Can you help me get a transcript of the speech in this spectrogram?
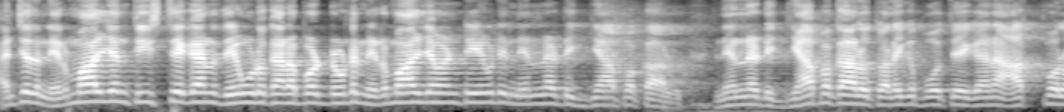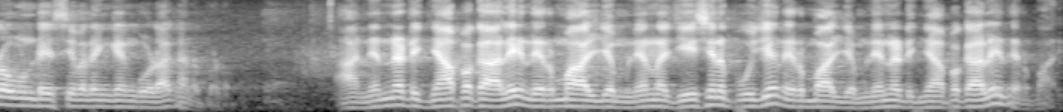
అంచేత నిర్మాల్యం తీస్తే కానీ దేవుడు కనపడ్డు అంటే నిర్మాల్యం అంటే ఏమిటి? నిన్నటి జ్ఞాపకాలు. నిన్నటి జ్ఞాపకాలు తొలగిపోతే కానీ ఆత్మలో ఉండే శివలింగం కూడా కనపడదు. ఆ నిన్నటి జ్ఞాపకాలే నిర్మాల్యం. నిన్న చేసిన పూజ నిర్మాల్యం. నిన్నటి జ్ఞాపకాలే నిర్మాల్యం.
